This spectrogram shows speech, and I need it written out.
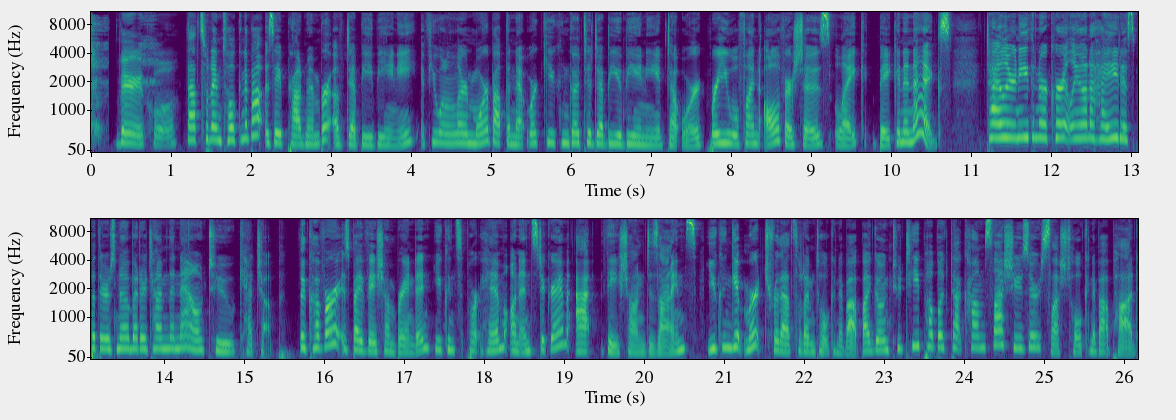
Very cool. That's what I'm talking about is a proud member of WBNE. If you want to learn more about the network, you can go to WBNE.org, where you will find all of our shows like Bacon and Eggs. Tyler and Ethan are currently on a hiatus, but there's no better time than now to catch up. The cover is by Vaishon Brandon. You can support him on Instagram at Vaishon Designs. You can get merch for That's What I'm Talking About by going to teepublic.com slash user slash Tolkien About Pod.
